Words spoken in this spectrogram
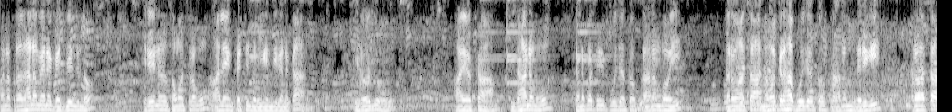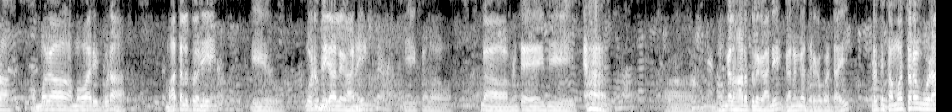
మన ప్రధానమైన గజ్వెల్లిలో ఇరవై ఎనిమిదవ సంవత్సరము ఆలయం కట్టి జరిగింది గనక ఈరోజు ఆ యొక్క విధానము గణపతి పూజతో ప్రారంభమై తర్వాత నవగ్రహ పూజతో ప్రారంభం జరిగి తర్వాత అమ్మగా అమ్మవారికి కూడా మాతలతోని ఈ ఒడి బియ్యాలు కానీ ఈ అంటే ఇవి మంగళహారతులు కానీ ఘనంగా జరగబడ్డాయి. ప్రతి సంవత్సరం కూడా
